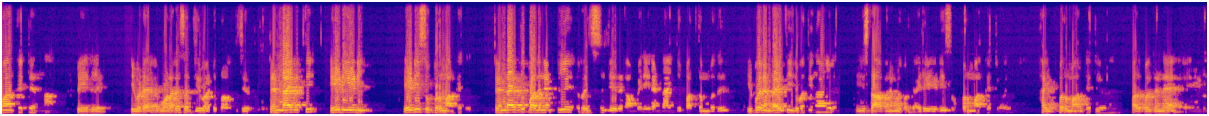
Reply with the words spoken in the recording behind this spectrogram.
മാർക്കറ്റ് എന്ന പേരിൽ ഇവിടെ വളരെ സജീവമായിട്ട് പ്രവർത്തിച്ചിരുന്നു. രണ്ടായിരത്തി A D A D A D super market രണ്ടായിരത്തി പതിനെട്ടിൽ രജിസ്റ്റർ ചെയ്ത കമ്പനി രണ്ടായിരത്തി പത്തൊമ്പത് ഇപ്പൊ രണ്ടായിരത്തി ഇരുപത്തിനാല് ഈ സ്ഥാപനങ്ങൾ അതായത് എ ഡി സൂപ്പർ മാർക്കറ്റുകൾ ഹൈപ്പർ മാർക്കറ്റുകൾ അതുപോലെ തന്നെ എ ഡി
